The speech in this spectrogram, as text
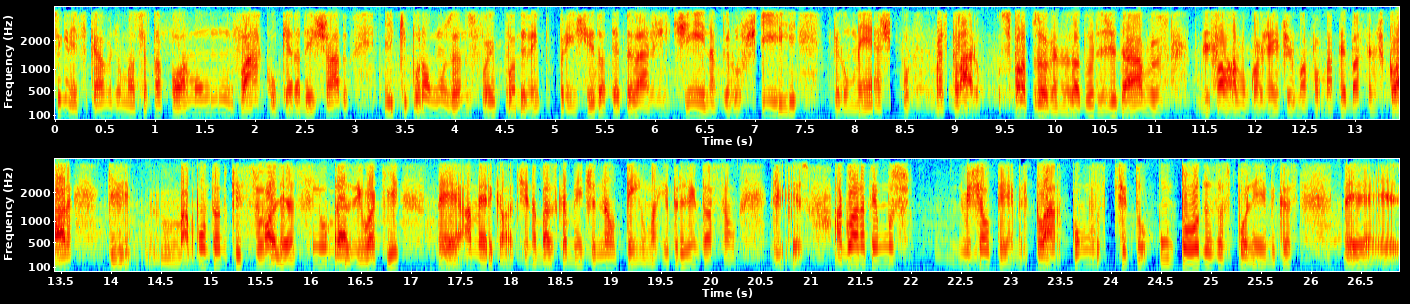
significava, de uma certa forma, um vácuo que era deixado e que por alguns anos foi, por exemplo, preenchido até pela Argentina, pelo Chile, pelo México. Mas, claro, os próprios organizadores de Davos falavam com a gente de uma forma até bastante clara, que, apontando que, olha, sem o Brasil aqui, é, a América Latina basicamente não tem uma representação de peso. Agora temos Michel Temer, claro, como citou, com todas as polêmicas, é, é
